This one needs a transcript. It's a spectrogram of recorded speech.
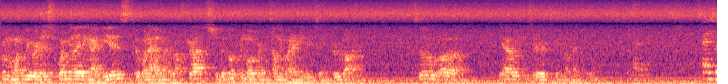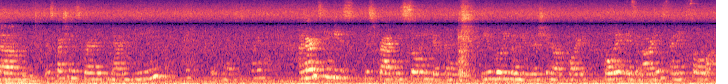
from when we were just formulating ideas to when I had my rough drafts. She would look them over and tell me what I needed to improve on. So, uh, yeah, I would consider her to be my mentor. And um, this question is for Nandini. An artist can be described in so many different ways. Do you believe a musician or poet, poet is an artist, and if so, why?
